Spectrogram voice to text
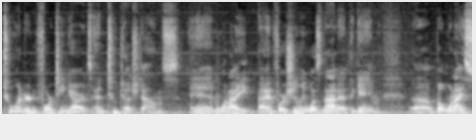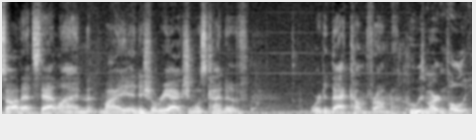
214 yards and two touchdowns. And when I, I unfortunately was not at the game, uh, but when I saw that stat line, my initial reaction was kind of, where did that come from? Who is Martin Foley?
